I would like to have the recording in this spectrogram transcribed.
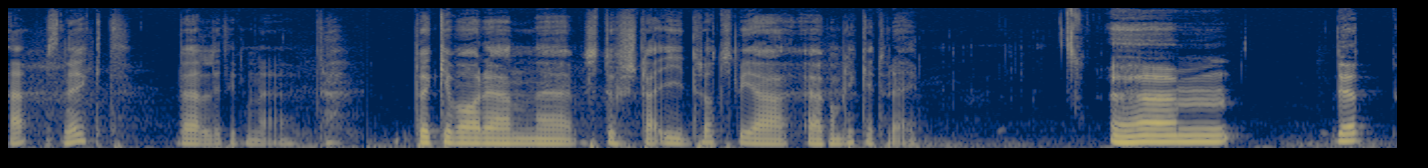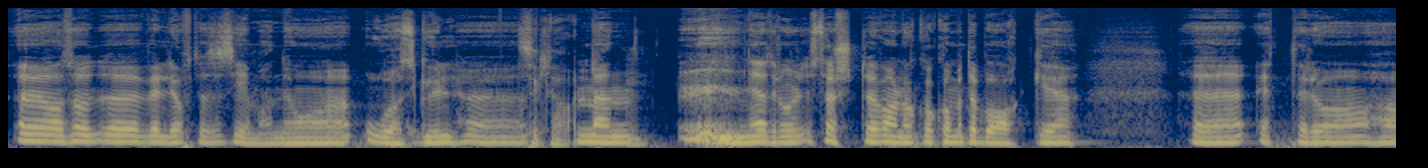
Ja, snyggt. Väldigt imponerande. Vilket var den eh, största idrottsliga ögonblicket för dig? Ehm, det, eh, altså, eh, veldig ofte så sier man jo OS-gull. eh, Såklart. Men Mm. jeg tror det største var nok å komme tilbake eh, etter å ha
